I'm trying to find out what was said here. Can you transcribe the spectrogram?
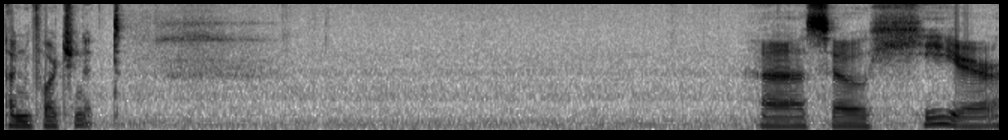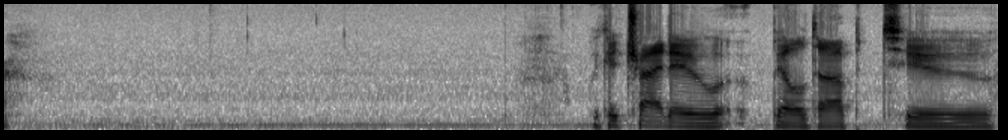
Unfortunate. Uh, so here we could try to build up to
